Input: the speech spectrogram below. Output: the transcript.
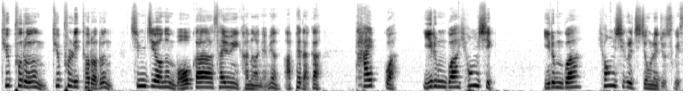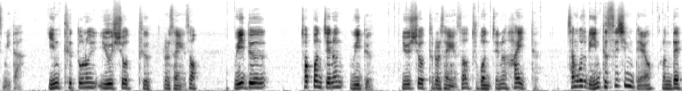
튜플은 튜플 리터럴은 심지어는 뭐가 사용이 가능하냐면 앞에다가 타입과 이름과 형식, 이름과 형식을 지정을 해 줄 수가 있습니다. int 또는 ushort를 사용해서 with 첫 번째는 with, ushort를 사용해서 두 번째는 height. 참고로 int 쓰시면 돼요. 그런데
